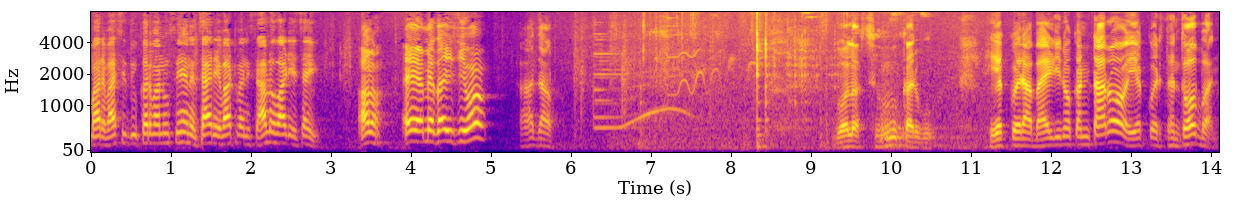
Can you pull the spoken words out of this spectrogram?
મારે વાસીદું કરવાનું છે ને ચારે વાટવાની છે. હાલો વાડીએ જાય હાલો એ અમે જઈએ છીએ હો. હા જાઓ. બોલો શું કરવું? એક કોઈ આ બાયડીનો કંટારો એક કોઈ ધંધો બંધ.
